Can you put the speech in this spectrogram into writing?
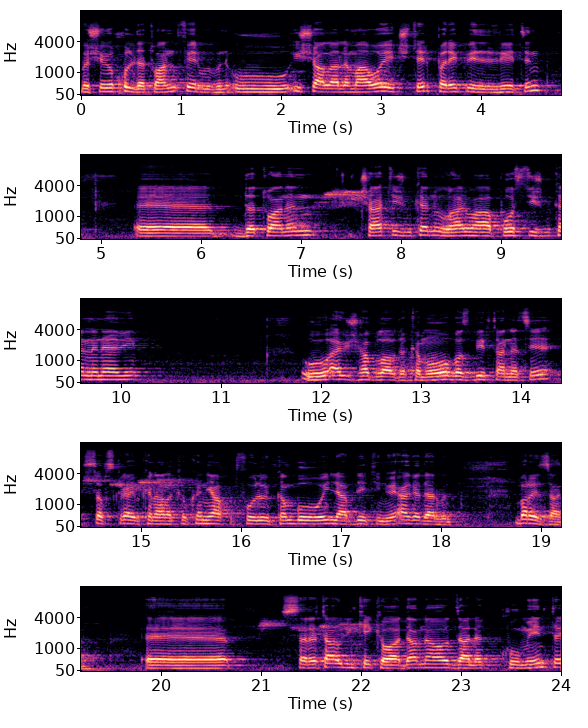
بە شێوەی خول دەتوانن فێر ببن و ئیشاڵا لە ماوەیەکی تر پەرەی پێدەدرێتن دەتوانن چاتیش بکەن و هەروەها پۆستیش بکەن لە ناوی و ئەویش هە بڵاو دەکەمەوە بەس بیرتان نەچێ سەبسکرایبی کەناڵەکە بکەن یاخود فۆلۆی بکەن بۆ ئەوەی لە ئەپدەیتی نوێ ئاگادار بن بەڕێزان سەرەتا ئەو لینکەی کەوا دامناوە جا لە کۆمێنتە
